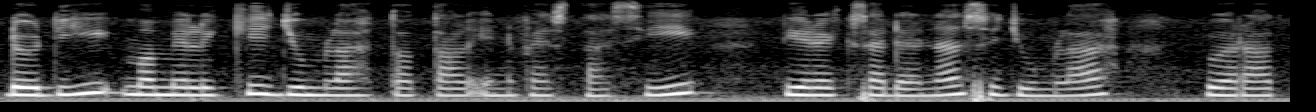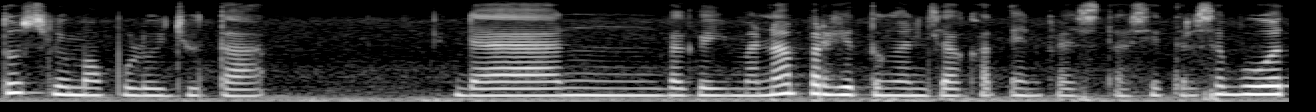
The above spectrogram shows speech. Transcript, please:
Dodi memiliki jumlah total investasi di reksadana sejumlah 250 juta dan bagaimana perhitungan zakat investasi tersebut.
